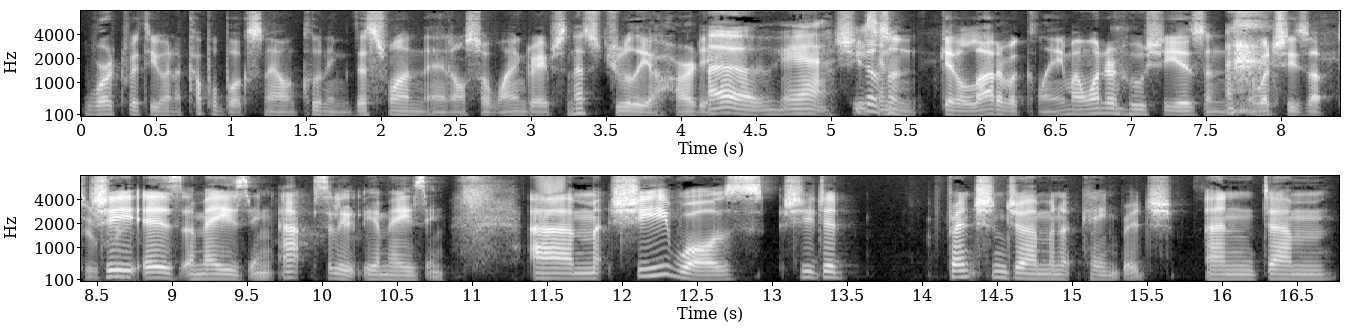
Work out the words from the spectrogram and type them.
worked with you in a couple books now, including this one and also Wine Grapes, and that's Julia Harding. Oh, yeah. She doesn't get a lot of acclaim. I wonder who she is and what she's up to. she is amazing, absolutely amazing. Um, she was, she did French and German at Cambridge, and um,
